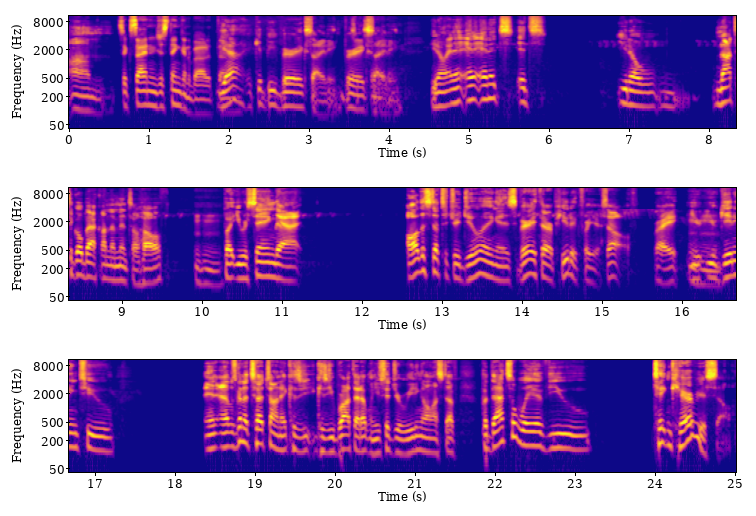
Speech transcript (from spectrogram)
It's exciting just thinking about it. Though. yeah it could be very exciting very exciting. exciting. you know and, and and it's it's you know not to go back on the mental health Mm-hmm. but you were saying that all the stuff that you're doing is very therapeutic for yourself right you're, Mm-hmm. you're getting to and i was going to touch on it because because you brought that up when you said you're reading all that stuff but that's a way of you taking care of yourself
